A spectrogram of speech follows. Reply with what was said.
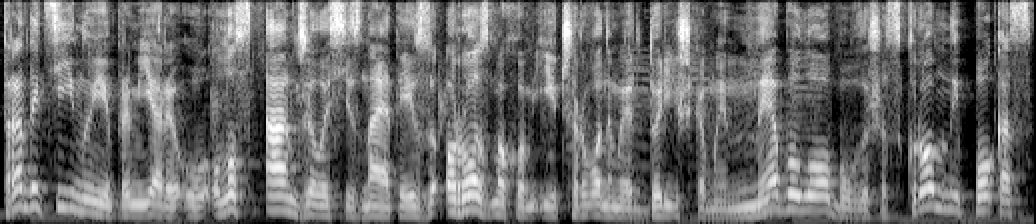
Традиційної прем'єри у Лос-Анджелесі, знаєте, із розмахом і червоними доріжками не було, був лише скромний показ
